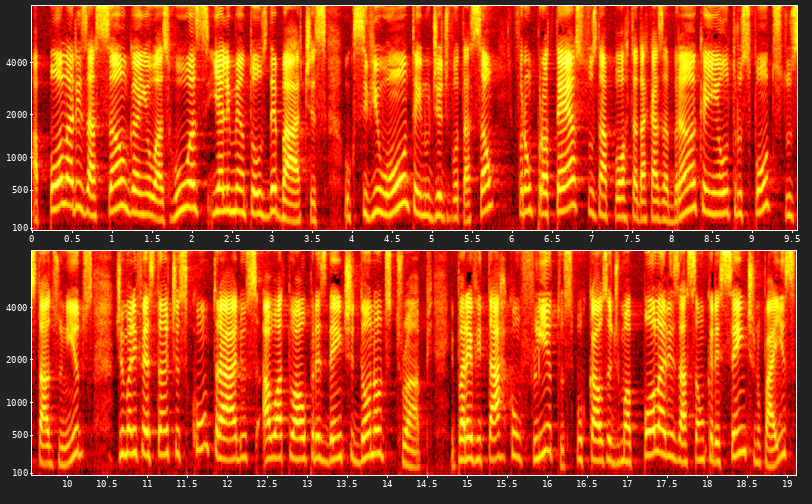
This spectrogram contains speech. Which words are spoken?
A polarização ganhou as ruas e alimentou os debates. O que se viu ontem no dia de votação foram protestos na porta da Casa Branca e em outros pontos dos Estados Unidos de manifestantes contrários ao atual presidente Donald Trump. E para evitar conflitos por causa de uma polarização crescente no país,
